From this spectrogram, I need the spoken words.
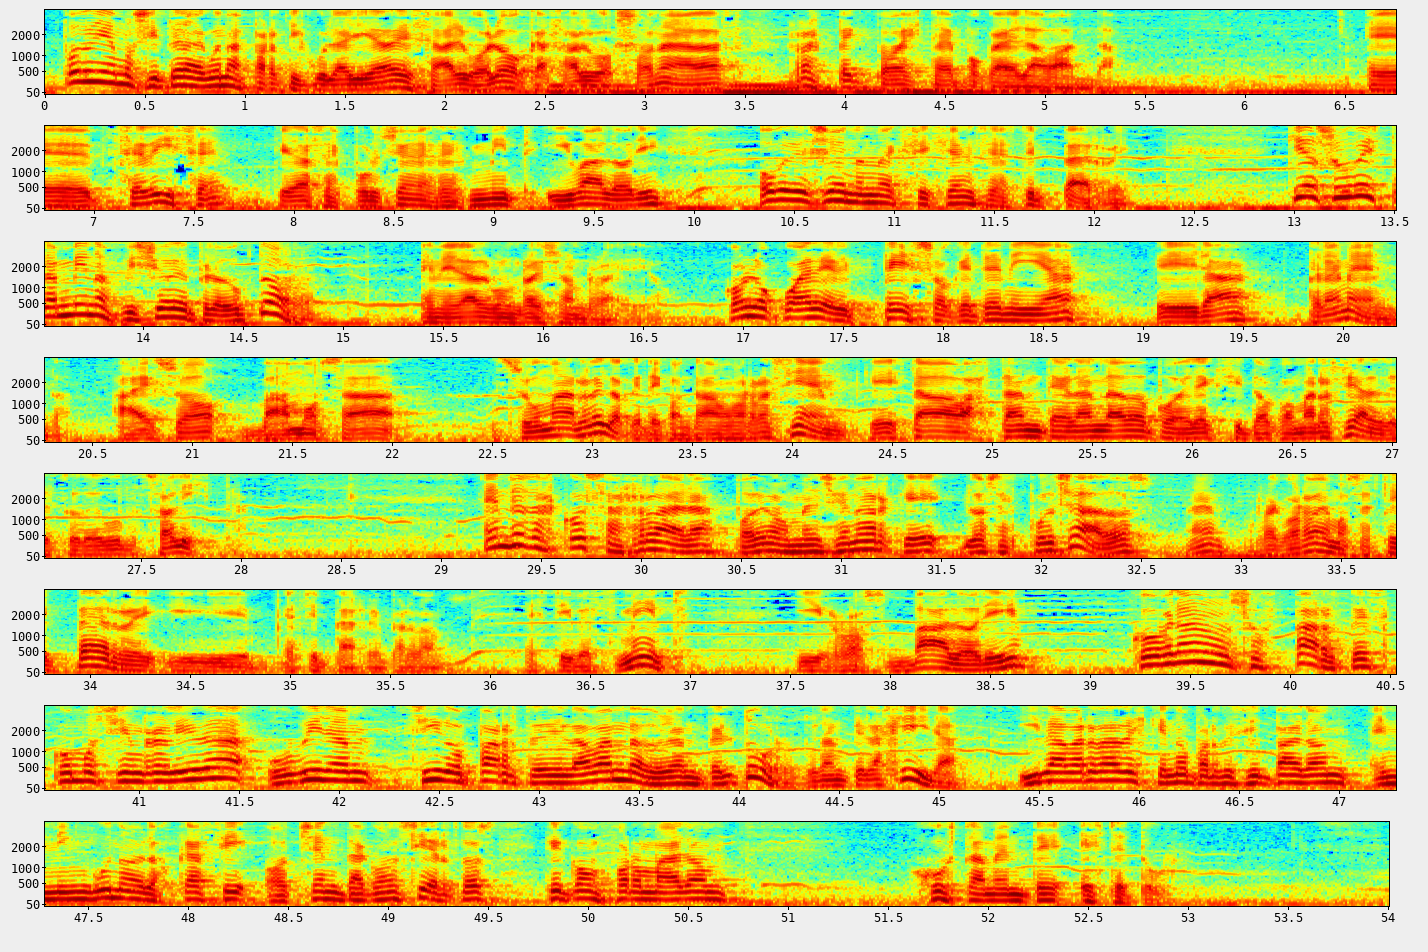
podríamos citar algunas particularidades algo locas, algo sonadas respecto a esta época de la banda. Eh, se dice que las expulsiones de Smith y Valory obedecieron a una exigencia de Steve Perry, que a su vez también ofició de productor en el álbum Rise on Radio, con lo cual el peso que tenía era tremendo. A eso vamos a sumarle lo que te contábamos recién, que estaba bastante agrandado por el éxito comercial de su debut solista. Entre otras cosas raras, podemos mencionar que los expulsados, ¿eh? recordemos Steve Perry y Steve Perry, perdón, Steve Smith y Ross Valory, cobraron sus partes como si en realidad hubieran sido parte de la banda durante el tour, durante la gira. Y la verdad es que no participaron en ninguno de los casi 80 conciertos que conformaron justamente este tour.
